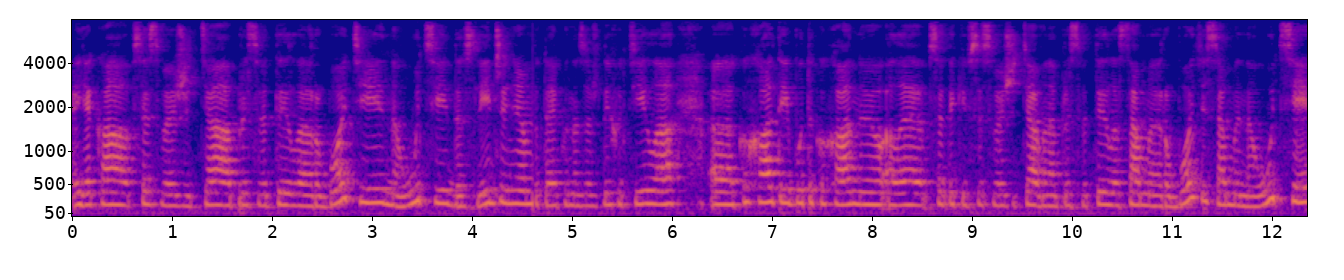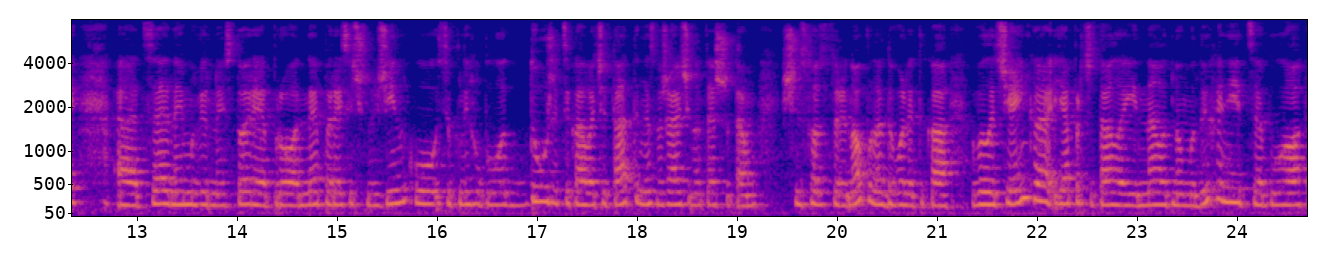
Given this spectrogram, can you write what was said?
яка все своє життя присвятила роботі, науці, дослідженням. Про те, як вона завжди хотіла е, кохати і бути коханою, але все-таки все своє життя вона присвятила саме роботі, саме науці. Е, це неймовірна історія про непересічну жінку. Цю книгу було дуже цікаво читати, незважаючи на те, що там 600 сторінок, вона доволі така величенька. Я прочитала її на одному диханні. Це було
